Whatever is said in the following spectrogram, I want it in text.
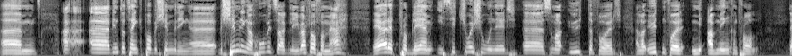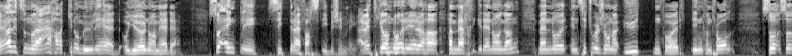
Um, jeg, jeg, begynte å tenke på bekymring. Uh, bekymring er hovedsakelig, i hvert fall for meg, det er et problem i situasjoner som er utenfor, eller utenfor av min kontroll. Det er litt sånn når jeg har ikke noen mulighet å gjøre noe med det så egentlig sitter jeg fast i bekymring. Jeg vet ikke om noen av dere har, har merket det noen gang, men når en situasjon er utenfor din kontroll, så, så,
